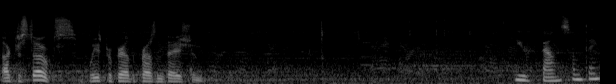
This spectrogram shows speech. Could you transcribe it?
Dr. Stokes, please prepare the presentation. You found something?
